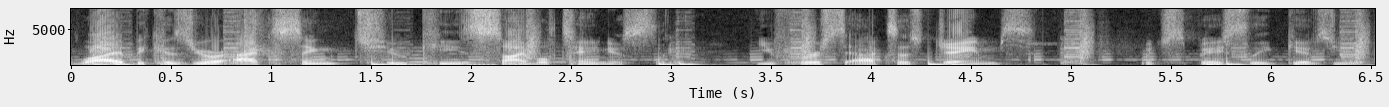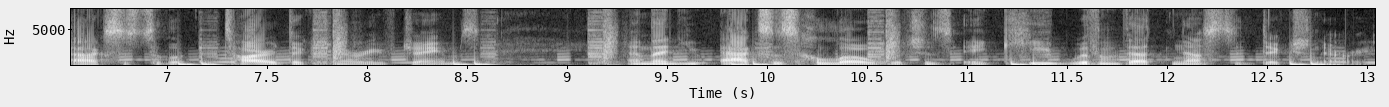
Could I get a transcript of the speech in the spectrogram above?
Why? Because you're accessing two keys simultaneously. You first access James, which basically gives you access to the entire dictionary of James, and then you access hello, which is a key within that nested dictionary.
